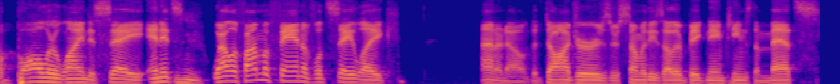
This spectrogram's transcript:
a baller line to say. And it's mm-hmm. well, if I'm a fan of, let's say, like, I don't know, the Dodgers or some of these other big name teams, the Mets.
